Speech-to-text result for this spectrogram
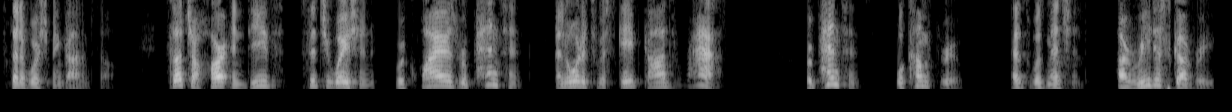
instead of worshiping God Himself. Such a heart and deeds situation requires repentance in order to escape God's wrath. Repentance will come through, as was mentioned, a rediscovery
